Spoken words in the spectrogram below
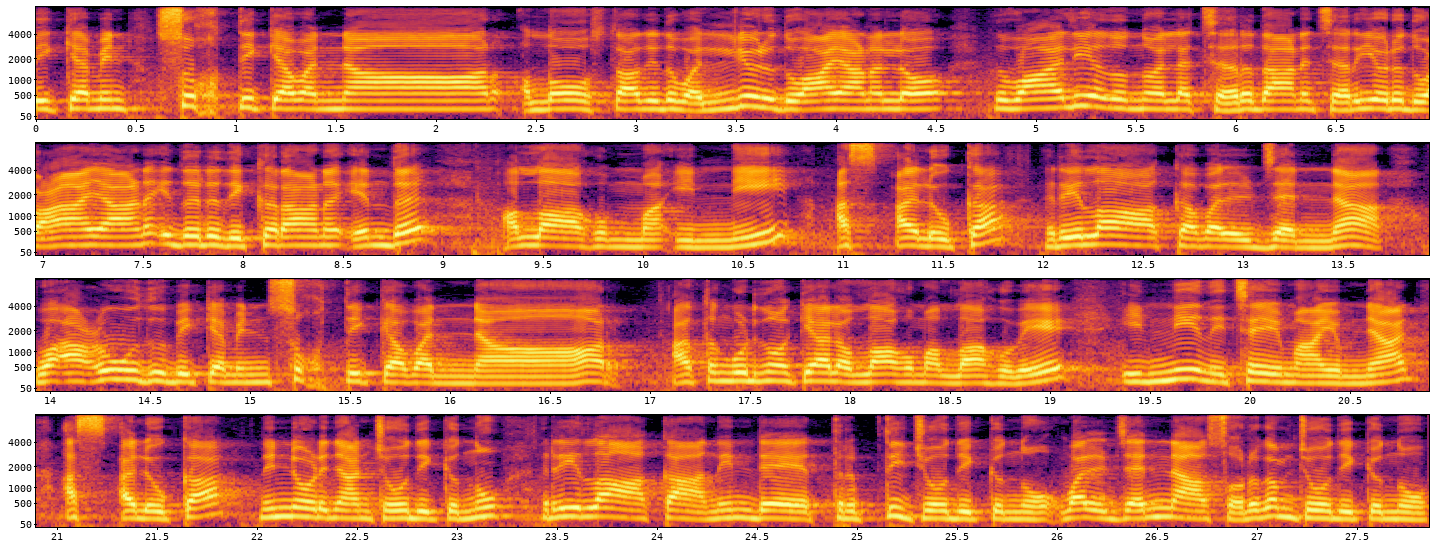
ബിക മിൻ സുഖ്തിക വന്നാർ അല്ലാഹു ഉസ്താദ് ഇത് വലിയൊരു ദുആയാണല്ലോ. ഇത് വലിയതൊന്നുമല്ല ചെറുതാണ് ചെറിയൊരു ദുആയാണ് ഇതൊരു ദിക്കറാണ്. എന്ത്? അള്ളാഹുമ്മ ഇന്നി അസ്അലുക റിളാക വൽ ജന്ന വഅഊദു ബിക മിൻ സുഖ്തിക വന്നാർ അർത്ഥം കൂടി നോക്കിയാൽ അള്ളാഹും അള്ളാഹുവേ ഇന്നി നിശ്ചയമായും ഞാൻ അസ് അലുക്ക നിന്നോട് ഞാൻ ചോദിക്കുന്നു. റിലാക്ക നിന്റെ തൃപ്തി ചോദിക്കുന്നു. വൽ ജന്ന സ്വർഗം ചോദിക്കുന്നു.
